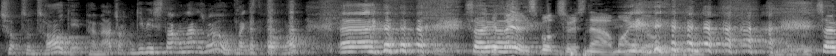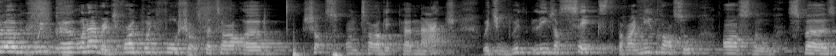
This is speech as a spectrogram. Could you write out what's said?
shots on target per match, I can give you a stat on that as well. Thanks to Football. uh, so, If they uh, don't sponsor us now, my god. so um, we, uh, on average, five point four shots per tar- um, shots on target per match, which leaves us sixth behind Newcastle, Arsenal, Spurs,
